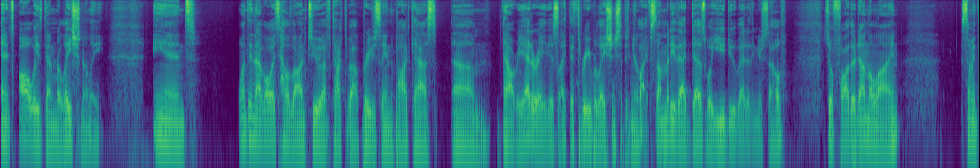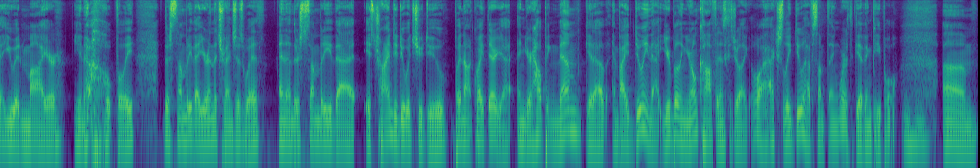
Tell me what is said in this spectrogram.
and it's always done relationally. And one thing that I've always held on to, I've talked about previously in the podcast, um, and I'll reiterate, is like the three relationships in your life. Somebody that does what you do better than yourself. So farther down the line, somebody that you admire, you know, hopefully. There's somebody that you're in the trenches with, and then there's somebody that is trying to do what you do, but not quite there yet. And you're helping them get up. And by doing that, you're building your own confidence because you're like, oh, I actually do have something worth giving people. Um,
